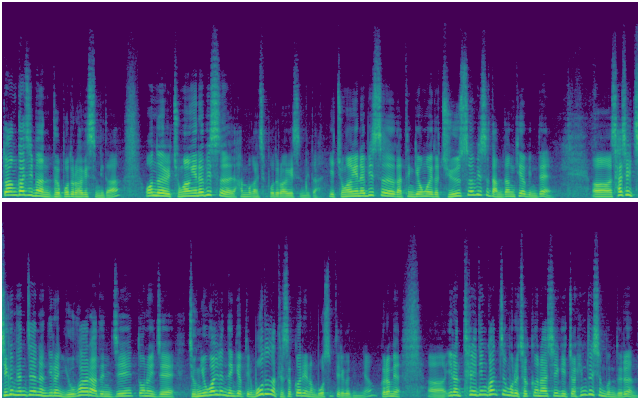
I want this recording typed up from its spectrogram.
또 한 가지만 더 보도록 하겠습니다. 오늘 중앙에너비스 한번 같이 보도록 하겠습니다. 이 중앙에너비스 같은 경우에도 주유 서비스 담당 기업인데 어, 사실 지금 현재는 이런 유화라든지 또는 이제 정유 관련된 기업들이 모두 다 들썩거리는 모습들이거든요. 그러면 어, 이런 트레이딩 관점으로 접근하시기 좀 힘드신 분들은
